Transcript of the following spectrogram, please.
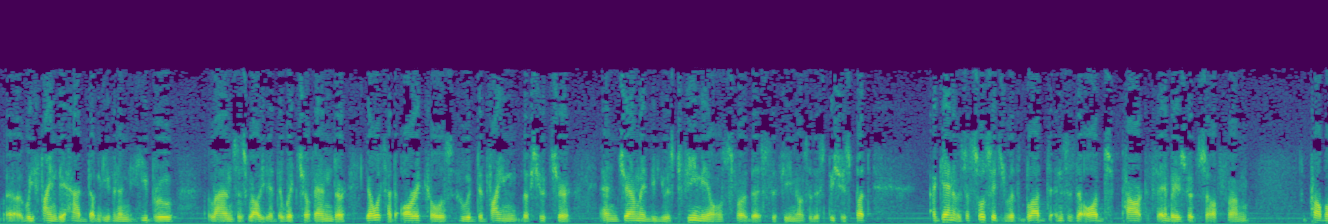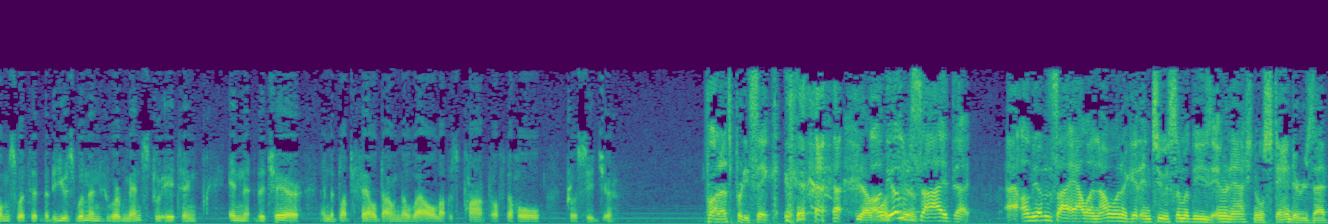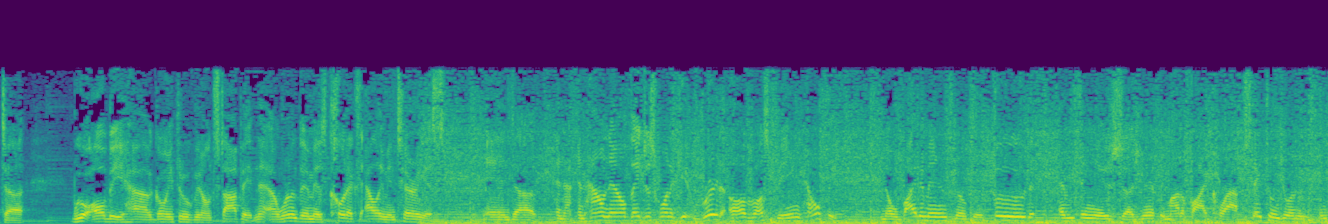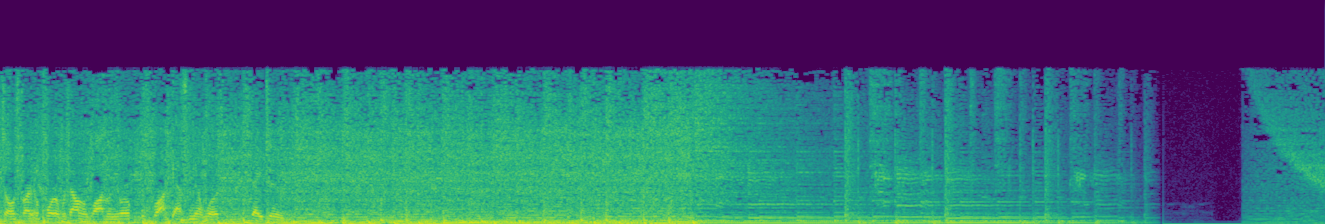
Uh, we find they had them even in Hebrew lands as well. You had the witch of Endor. You always had oracles who would divine the future, and generally they used females for this, the females of the species. But again, it was associated with blood, and this is the odd part. If anybody's got sort of um, problems with it, but they used women who were menstruating in the chair and the blood fell down the well. That was part of the whole procedure. Well, that's pretty sick. yeah, on was, the other yeah. side, uh, on the other side, Alan, I want to get into some of these international standards that uh, we will all be uh, going through if we don't stop it. And, uh, one of them is Codex Alimentarius, and uh, and and how now they just want to get rid of us being healthy. No vitamins, no good food. Everything is uh, genetically modified crap. Stay tuned during the Intel Strike Report with Alan Watt on the Oracle Broadcasting Network. Stay tuned.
